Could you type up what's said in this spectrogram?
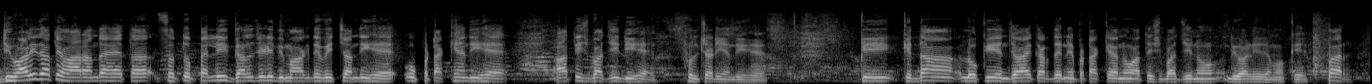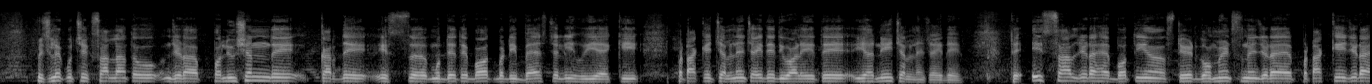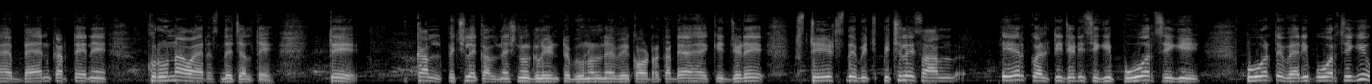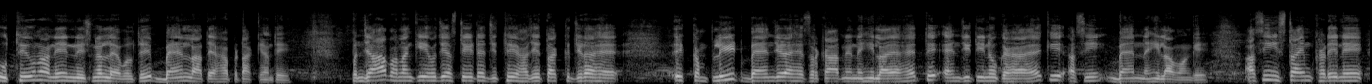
ਦੀਵਾਲੀ ਦਾ ਤਿਉਹਾਰ ਆਂਦਾ ਹੈ ਤਾਂ ਸਭ ਤੋਂ ਪਹਿਲੀ ਗੱਲ ਜਿਹੜੀ ਦਿਮਾਗ ਦੇ ਵਿੱਚ ਆਂਦੀ ਹੈ, ਉਹ ਪਟਾਕਿਆਂ ਦੀ ਹੈ, ਆਤਿਸ਼ਬਾਜ਼ੀ ਦੀ ਹੈ, ਫੁੱਲਝੜੀਆਂ ਦੀ ਹੈ। ਕਿ ਕਿੱਦਾਂ ਲੋਕੀ ਇੰਜੋਏ ਕਰਦੇ ਨੇ ਪਟਾਕਿਆਂ ਨੂੰ, ਆਤਿਸ਼ਬਾਜ਼ੀ ਨੂੰ ਦੀਵਾਲੀ ਦੇ ਮੌਕੇ। ਪਰ ਪਿਛਲੇ ਕੁਝ ਇੱਕ ਸਾਲਾਂ ਤੋਂ ਜਿਹੜਾ ਪੋਲਿਊਸ਼ਨ ਦੇ ਕਰਦੇ ਇਸ ਮੁੱਦੇ ਤੇ ਬਹੁਤ ਵੱਡੀ ਬਹਿਸ ਚੱਲੀ ਹੋਈ ਹੈ ਕਿ ਪਟਾਕੇ ਚੱਲਣੇ ਚਾਹੀਦੇ ਦੀਵਾਲੀ ਤੇ ਜਾਂ ਨਹੀਂ ਚੱਲਣੇ ਚਾਹੀਦੇ। ਤੇ ਇਸ ਸਾਲ ਜਿਹੜਾ ਹੈ, ਬਹੁਤੀਆਂ ਸਟੇਟ ਗਵਰਨਮੈਂਟਸ ਨੇ ਜਿਹੜਾ ਹੈ, ਪਟਾਕੇ ਜਿਹੜਾ ਹੈ ਬੈਨ ਕਰਤੇ ਨੇ। ਕੋਰੋਨਾ ਵਾਇਰਸ ਦੇ ਚਲਤੇ ਤੇ ਕੱਲ ਪਿਛਲੇ ਕੱਲ ਨੈਸ਼ਨਲ ਗ੍ਰੀਨ ਟ੍ਰਿਬਿਊਨਲ ਨੇ ਵੀ ਇੱਕ ਆਰਡਰ ਕੱਢਿਆ ਹੈ ਕਿ ਜਿਹੜੇ ਸਟੇਟਸ ਦੇ ਵਿੱਚ ਪਿਛਲੇ ਸਾਲ 에ਅਰ ਕੁਆਲਿਟੀ ਜਿਹੜੀ ਸੀਗੀ ਪੂਅਰ ਸੀਗੀ ਪੂਅਰ ਤੇ ਵੈਰੀ ਪੂਅਰ ਸੀਗੀ, ਉੱਥੇ ਉਹਨਾਂ ਨੇ ਨੈਸ਼ਨਲ ਲੈਵਲ ਤੇ ਬੈਨ ਲਾਤਿਆ ਹੈ ਪਟਾਕਿਆਂ ਤੇ। ਪੰਜਾਬ ਹਾਲਾਂਕਿ ਇਹੋ ਜਿਹਾ ਸਟੇਟ ਹੈ ਜਿੱਥੇ ਹਜੇ ਤੱਕ ਜਿਹੜਾ ਹੈ ਇੱਕ ਕੰਪਲੀਟ ਬੈਨ ਜਿਹੜਾ ਹੈ ਸਰਕਾਰ ਨੇ ਨਹੀਂ ਲਾਇਆ ਹੈ ਤੇ ਐਨਜੀਟੀ ਨੂੰ ਕਿਹਾ ਹੈ ਕਿ ਅਸੀਂ ਬੈਨ ਨਹੀਂ ਲਾਵਾਂਗੇ। ਅਸੀਂ ਇਸ ਟਾਈਮ ਖੜੇ ਨੇ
